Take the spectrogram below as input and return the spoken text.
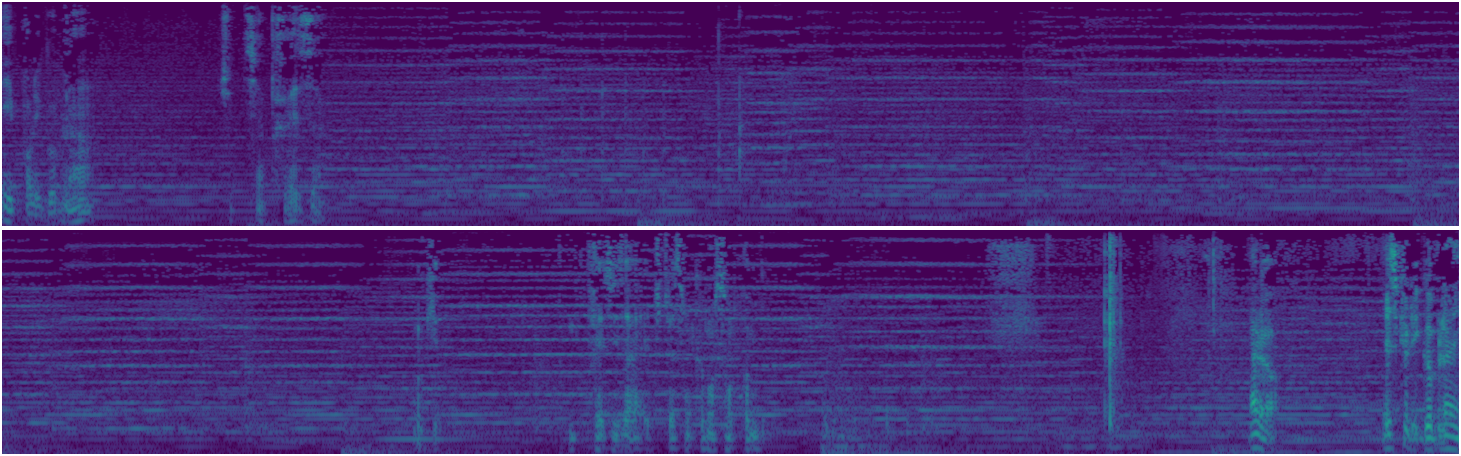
Et pour les gobelins, j'obtiens 13. Ok. 13 ils arrêtent. De toute façon, ils commencent en premier. Alors, est-ce que les gobelins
